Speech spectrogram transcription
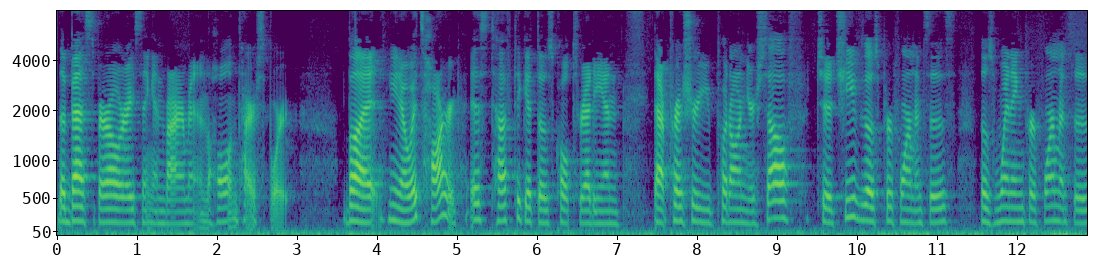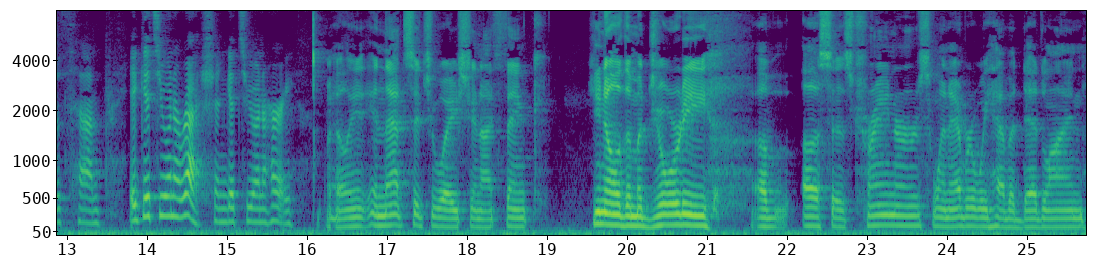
the best barrel racing environment in the whole entire sport. But, you know, it's hard. It's tough to get those colts ready and that pressure you put on yourself to achieve those performances, those winning performances, um, it gets you in a rush and gets you in a hurry. Well, in, in that situation, I think, you know, the majority of us as trainers, whenever we have a deadline,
